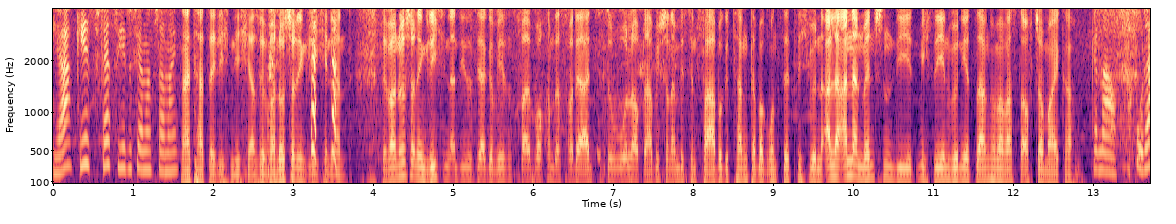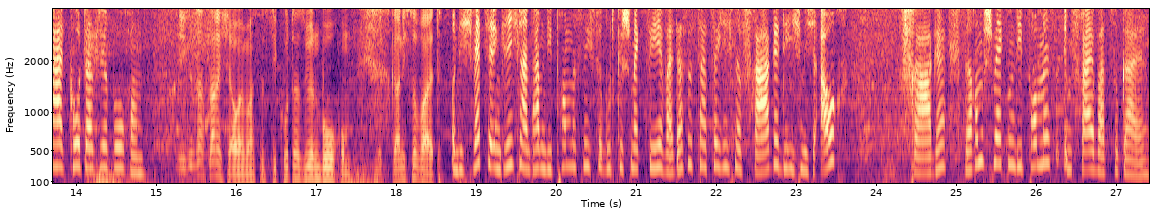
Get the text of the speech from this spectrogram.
Ja, gehst, fährst du jedes Jahr nach Jamaika? Nein, tatsächlich nicht. Also wir waren nur schon in Griechenland. wir waren nur schon in Griechenland dieses Jahr gewesen, zwei Wochen. Das war der einzige Urlaub. Da habe ich schon ein bisschen Farbe getankt, aber grundsätzlich würden alle anderen Menschen, die mich sehen, würden jetzt sagen, hör mal, was da auf Jamaika. Genau. Oder halt Côte d'Azur Bochum. Wie gesagt, sage ich auch immer, es ist die Côte d'Azur in Bochum. Ist gar nicht so weit. Und ich wette, in Griechenland haben die Pommes nicht so gut geschmeckt wie hier, weil das ist tatsächlich eine Frage, die ich mich auch frage. Warum schmecken die Pommes im Freibad so geil?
